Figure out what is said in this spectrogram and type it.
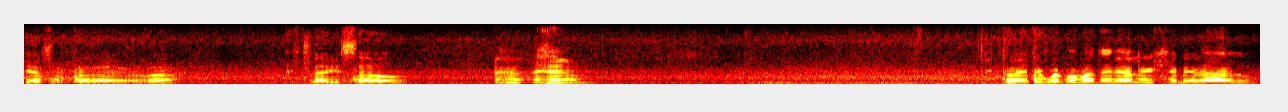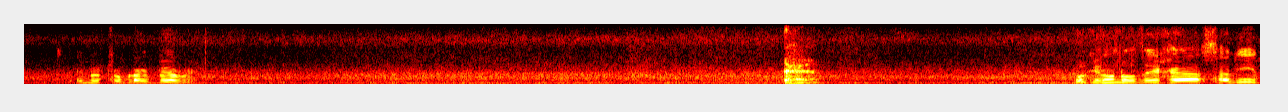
Y vas a estar, de verdad, esclavizado. Entonces, este cuerpo material en general es nuestro Blackberry. porque no nos deja salir,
